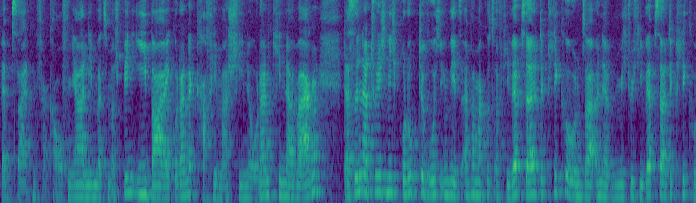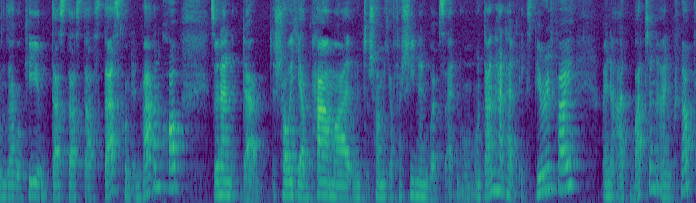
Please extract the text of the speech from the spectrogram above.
Webseiten verkaufen. Ja, nehmen wir zum Beispiel ein E-Bike oder eine Kaffeemaschine oder einen Kinderwagen. Das sind natürlich nicht Produkte, wo ich irgendwie jetzt einfach mal kurz auf die Webseite klicke und äh, mich durch die Webseite klicke und sage, okay, das, das, das, das kommt in den Warenkorb, sondern da schaue ich ja ein paar Mal und schaue mich auf verschiedenen Webseiten um. Und dann hat halt Xperify eine Art Button, einen Knopf,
